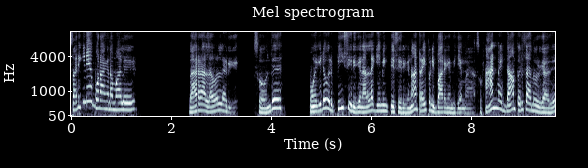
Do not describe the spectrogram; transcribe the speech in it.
சரிக்கினே போறாங்க நம்ம ஆளு. வேற லெவல்ல இருக்கு. ஸோ வந்து உங்ககிட்ட ஒரு பிசி இருக்கு. நல்ல கேமிங் பிசி இருக்குன்னா ட்ரை பண்ணி பாருங்க இந்த கேமை ஸோ ஃபேன்மேட் தான் பெருசாக எதுவும் இருக்காது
